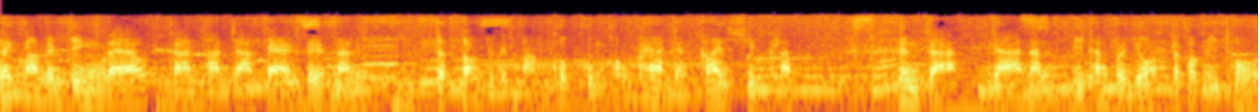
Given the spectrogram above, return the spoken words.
ในความเป็นจริงแล้วการทานยาแก้อักเสบนั้น จะต้องอยู่ในความควบคุมของแพทย์อย่างใกล้ชิดครับ เนื่องจากยานั้นมีทั้งประโยชน์และก็มีโทษ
